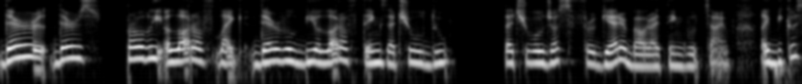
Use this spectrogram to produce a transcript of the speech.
There there's probably a lot of like there will be a lot of things that you will do that you will just forget about i think with time. Like because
